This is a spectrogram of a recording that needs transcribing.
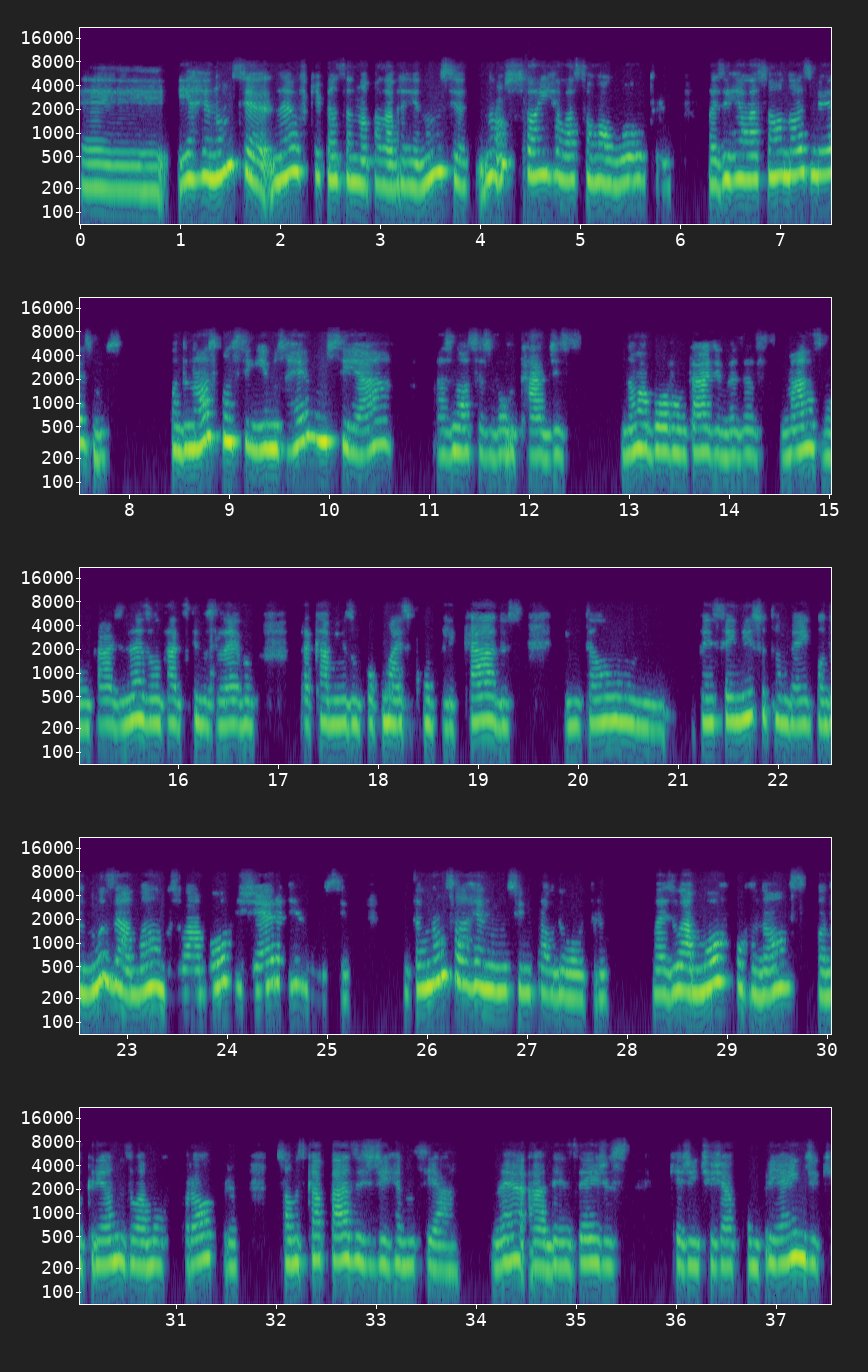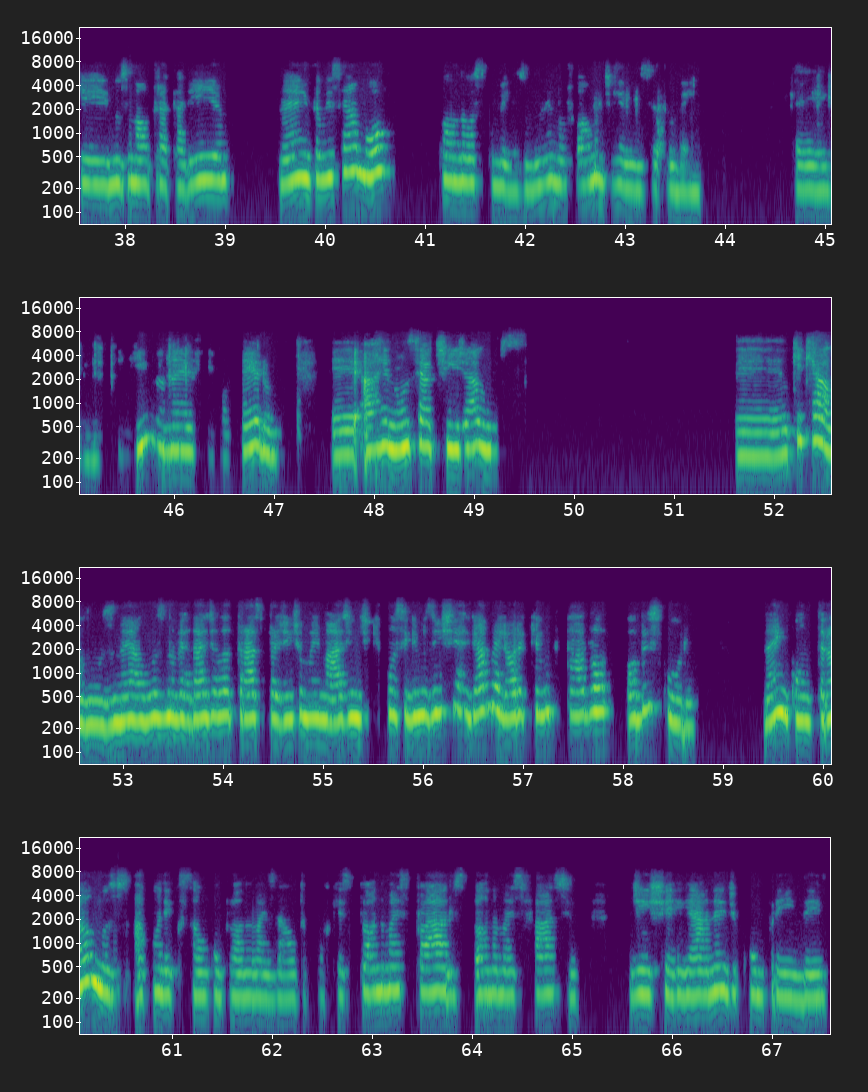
É, e a renúncia, né, eu fiquei pensando na palavra renúncia, não só em relação ao outro, mas em relação a nós mesmos. Quando nós conseguimos renunciar às nossas vontades, não a boa vontade, mas as más vontades, né, as vontades que nos levam para caminhos um pouco mais complicados, então pensei nisso também. Quando nos amamos, o amor gera renúncia. Então, não só renúncia em prol do outro, mas o amor por nós, quando criamos o amor próprio, somos capazes de renunciar né, a desejos que a gente já compreende que nos maltrataria. Né? Então, isso é amor conosco mesmo, né? uma forma de renúncia também. É, seguindo né, esse roteiro, é, a renúncia atinge a luz. É, o que, que é a luz? Né? A luz, na verdade, ela traz para a gente uma imagem de que conseguimos enxergar melhor aquilo que estava obscuro. Né? Encontramos a conexão com o plano mais alto, porque se torna mais claro, se torna mais fácil de enxergar, né? de compreender.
